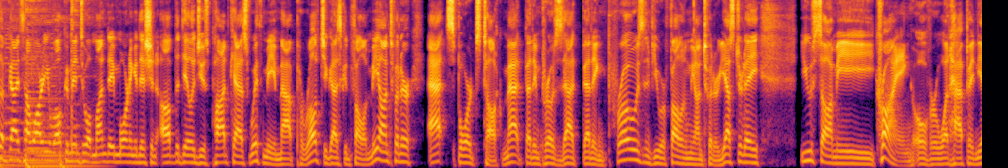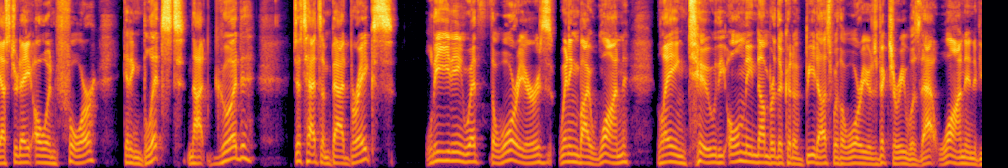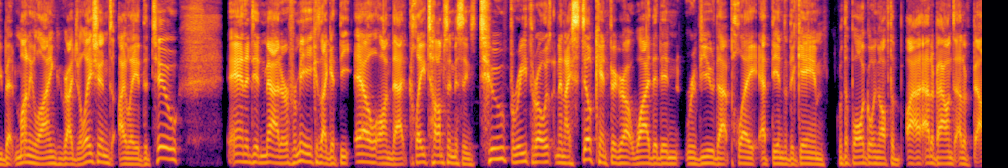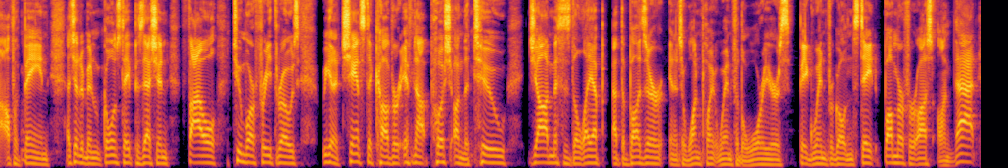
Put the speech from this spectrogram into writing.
What's up, guys? How are you? Welcome into a Monday morning edition of the Daily Juice podcast with me, Matt Perrault. You guys can follow me on Twitter at Sports Talk. Matt Betting Pros is at Betting Pros. And if you were following me on Twitter yesterday, you saw me crying over what happened yesterday 0 4, getting blitzed, not good. Just had some bad breaks, leading with the Warriors, winning by one, laying two. The only number that could have beat us with a Warriors victory was that one. And if you bet money line, congratulations. I laid the two. And it didn't matter for me because I get the L on that. Klay Thompson missing two free throws. And then I still can't figure out why they didn't review that play at the end of the game with the ball going off the uh, out of bounds out of off of Bane. That should have been Golden State possession, foul, two more free throws. We get a chance to cover, if not push on the two. Job misses the layup at the buzzer, and it's a one point win for the Warriors. Big win for Golden State. Bummer for us on that.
